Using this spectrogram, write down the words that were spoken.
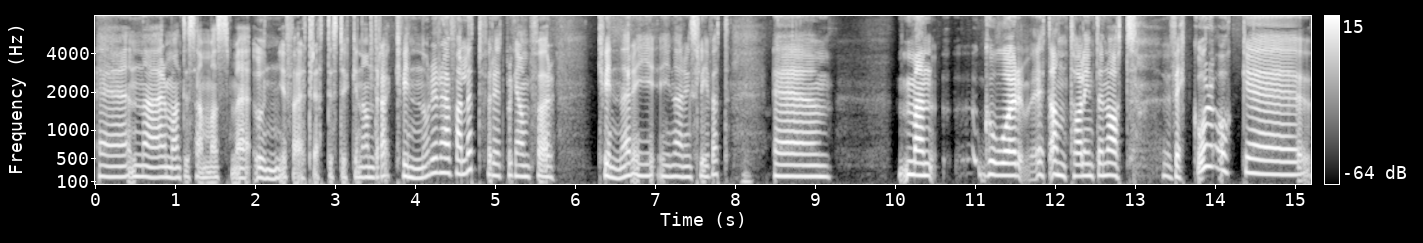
eh, när man tillsammans med ungefär 30 stycken andra kvinnor i det här fallet, för det är ett program för kvinnor i, i näringslivet. Mm. Eh, man går ett antal internatveckor och eh,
